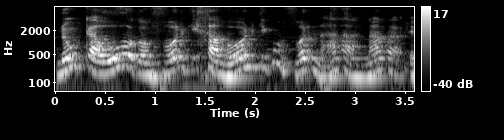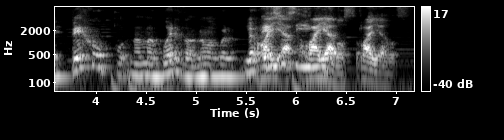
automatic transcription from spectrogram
Nunca hubo confort, qué jabón, qué confort, nada, nada. Espejo, no me acuerdo, no me acuerdo. rayados, rayados.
